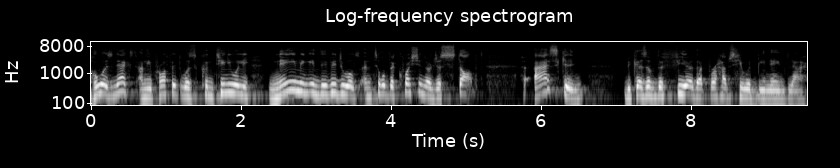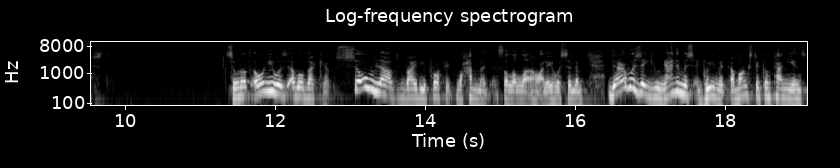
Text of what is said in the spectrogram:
Who was next? And the Prophet was continually naming individuals until the questioner just stopped asking because of the fear that perhaps he would be named last. So not only was Abu Bakr so loved by the Prophet Muhammad wasallam, there was a unanimous agreement amongst the companions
